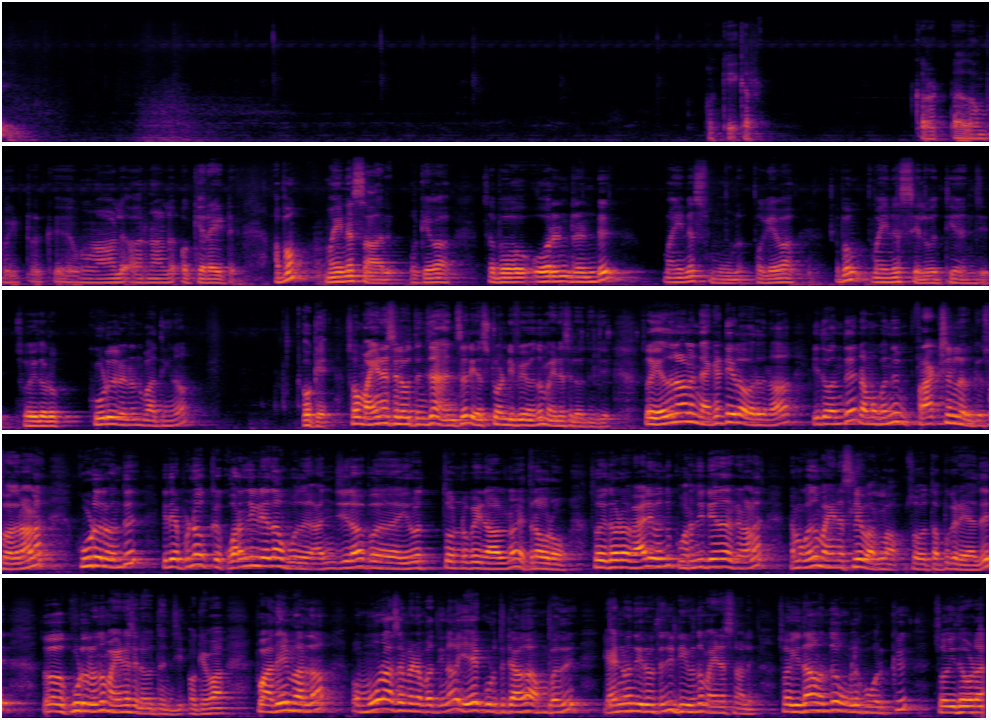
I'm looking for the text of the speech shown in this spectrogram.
ஓகே கரெக்ட் கரெக்டாக தான் போயிட்டுருக்கு. நாலு ஆறு நாலு. ஓகே ரைட்டு அப்போ மைனஸ் ஆறு. ஓகேவா ஸோ அப்போ ஓ ரெண்டு ரெண்டு மைனஸ் மூணு ஓகேவா அப்போ மைனஸ் எழுபத்தி அஞ்சு ஸோ இதோட கூடுதல் என்னென்னு பார்த்தீங்கன்னா ஓகே ஸோ மைனஸ் எழுபத்தஞ்சு ஆன்சர் எஸ் டுவெண்ட்டி ஃபைவ் வந்து மைனஸ் எழுபத்தஞ்சு ஸோ எதனால் நெகட்டிவில் வருதுன்னா இது வந்து நமக்கு வந்து ஃப்ராக்ஷனில் இருக்குது ஸோ அதனால் கூடுதல் வந்து இது எப்படின்னா குறைஞ்சிக்கிட்டே தான் போகுது. அஞ்சுனா இப்போ இருபத்தொன்று பை நாலுனா எத்தனை வரும்? ஸோ இதோட வேல்யூ வந்து குறைஞ்சிட்டே தான் இருக்கனால நமக்கு வந்து மைனஸ்லேயே வரலாம். ஸோ தப்பு கிடையாது. ஸோ கூடுதல் வந்து மைனஸ் எழுபத்தஞ்சு ஓகேவா இப்போ அதே மாதிரி தான் இப்போ மூணாவது சம் என்ன பார்த்தீங்கன்னா ஏ கொடுத்துட்டாங்க ஐம்பது என் வந்து இருபத்தஞ்சு டி வந்து மைனஸ் நாலு. ஸோ இதான் வந்து உங்களுக்கு ஒர்க்கு ஸோ இதோட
